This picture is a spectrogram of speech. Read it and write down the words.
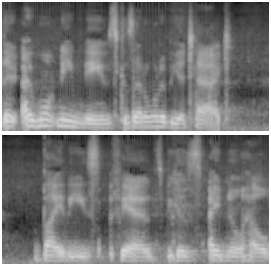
there, I won't name names because I don't want to be attacked by these fans because I know how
